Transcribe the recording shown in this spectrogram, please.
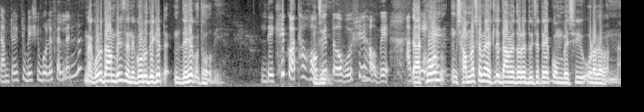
দামটা একটু বেশি বলে ফেললেন না? না গরু দাম বেশি না গরু দেখে দেখে কথা হবে। দেখে কথা হবে তো অবশ্যই হবে। এখন সামনাসামনি আসলে দামে দরে দুই চার টাকা কম বেশি ওটা ব্যাপার না।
